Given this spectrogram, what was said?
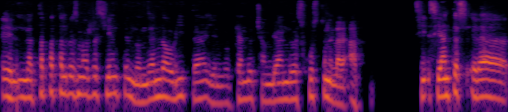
en la etapa tal vez más reciente en donde ando ahorita y en lo que ando chambeando es justo en el... Si, si antes era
